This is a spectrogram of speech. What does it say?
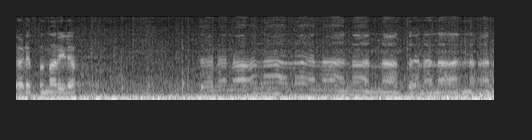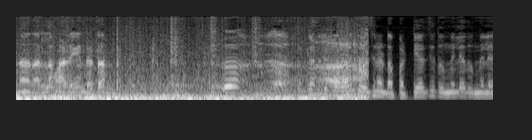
എവിടെ എത്തുന്ന അറിയില്ല. നല്ല മഴയുണ്ട് കേട്ടാ. ചോദിച്ചിട്ടാ പട്ടിയിറച്ചി തിന്നില്ലേ തിന്നില്ലേ?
